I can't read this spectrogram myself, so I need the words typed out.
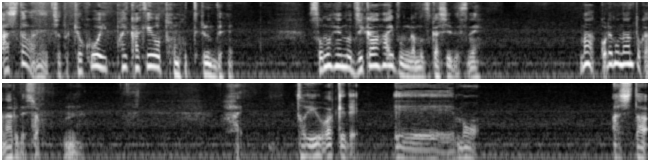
明日はねちょっと曲をいっぱいかけようと思ってるんでその辺の時間配分が難しいですね。まあこれもなんとかなるでしょう。うん。はい。というわけでえー、もう明日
